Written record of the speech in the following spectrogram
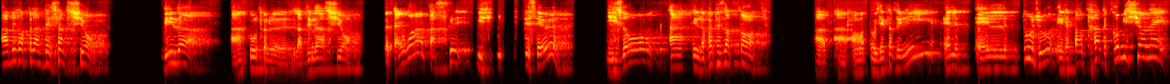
a mis en place des sanctions mineures hein, contre l'administration de Taïwan parce que c'est eux. Ils ont une représentante aux États-Unis, elle, elle, toujours, elle est en train de commissionner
